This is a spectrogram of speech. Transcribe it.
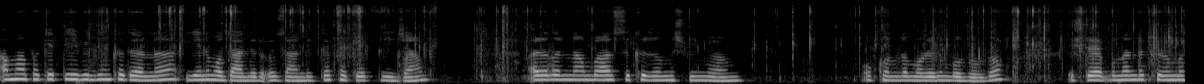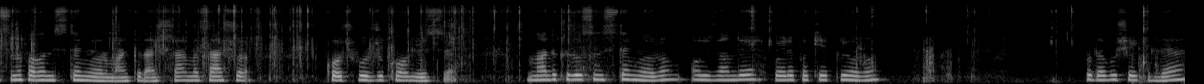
Ama paketleyebildiğim kadarını yeni modelleri özellikle paketleyeceğim. Aralarından bazısı kırılmış bilmiyorum. O konuda moralim bozuldu. İşte bunların da kırılmasını falan istemiyorum arkadaşlar. Mesela şu Koç burcu kolyesi. Bunlar da kırılsın istemiyorum. O yüzden de böyle paketliyorum. Bu da bu şekilde.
